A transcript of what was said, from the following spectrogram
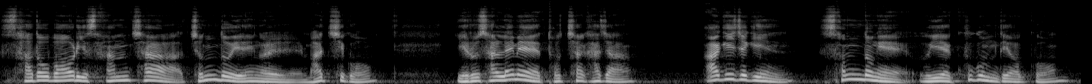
사도 바울이 3차 전도 여행을 마치고 예루살렘에 도착하자 악의적인 선동에 의해 구금되었고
